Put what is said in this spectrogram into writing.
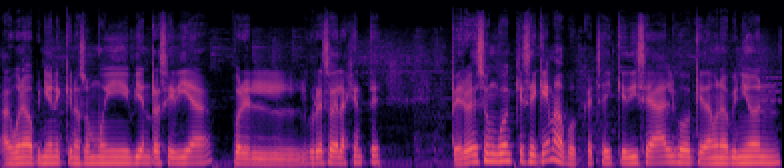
algunas opiniones que no son muy bien recibidas por el grueso de la gente, pero es un buen que se quema, pues, ¿cachai? Que dice algo, que da una opinión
